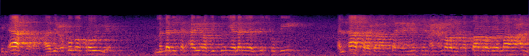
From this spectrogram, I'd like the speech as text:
في الآخرة. هذه عقوبة أخروية. من لبس الحرير في الدنيا لم يلبسه في الآخرة كما في صحيح مسلم عن عمر بن الخطاب رضي الله عنه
